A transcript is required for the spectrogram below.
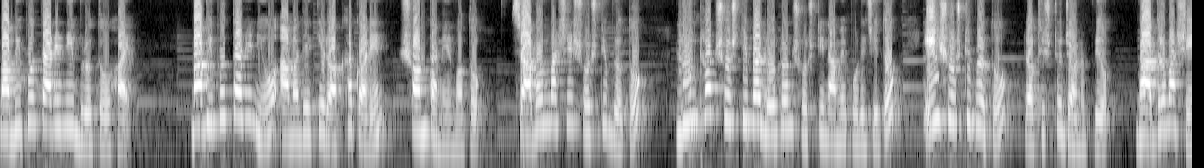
মা বিপত্তারিণী ব্রত হয়। মা বিপত্তারিণীও আমাদেরকে রক্ষা করেন সন্তানের মতো। শ্রাবণ মাসের ষষ্ঠী ব্রত লুণ্ঠন ষষ্ঠী বা লোটন ষষ্ঠী নামে পরিচিত, এই ষষ্ঠী ব্রত যথেষ্ট জনপ্রিয়। ভাদ্র মাসে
